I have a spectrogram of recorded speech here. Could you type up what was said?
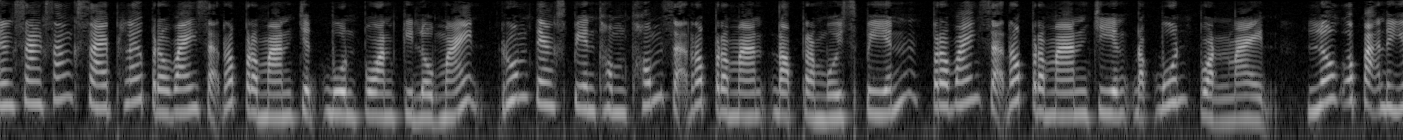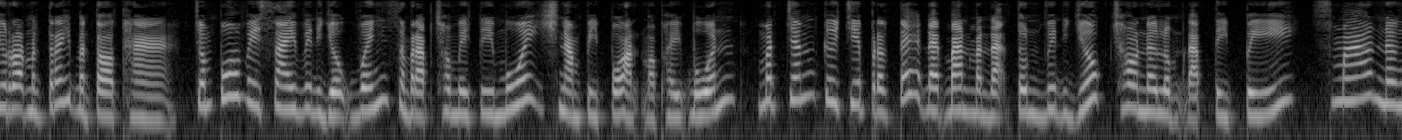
និងសាងសង់ខ្សែផ្លូវប្រវែងសរុបប្រមាណជិត4000គីឡូម៉ែត្ររួមទាំងស្ពានធំធំសរុបប្រមាណ16ស្ពានប្រវែងសរុបប្រមាណជាង14000ម៉ែត្រ លោកឧបនាយករដ្ឋមន្ត្រីបន្តថាចំពោះវិស័យវិនិយោគវិញសម្រាប់ឆមាសទី1ឆ្នាំ2024មិត្តចិនគឺជាប្រទេសដែលបានបណ្ដាក់ទុនវិនិយោគឈរនៅលំដាប់ទី2ស្មើនឹង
